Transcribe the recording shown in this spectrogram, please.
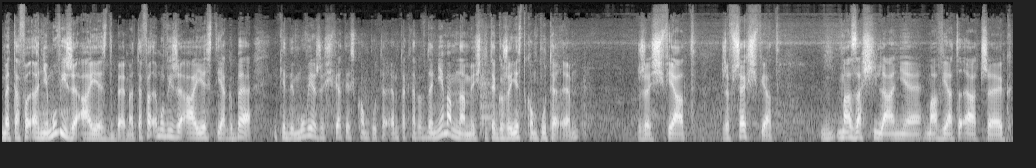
Metafora nie mówi, że A jest B. Metafora mówi, że A jest jak B. I kiedy mówię, że świat jest komputerem, tak naprawdę nie mam na myśli tego, że jest komputerem, że świat, że wszechświat ma zasilanie, ma wiatraczek,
